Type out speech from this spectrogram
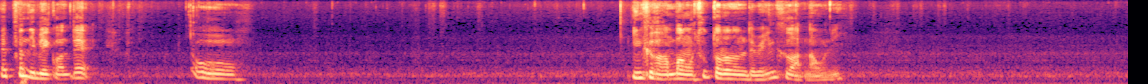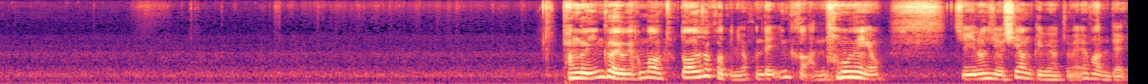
F님일 건데 오 잉크가 한 방울 툭 떨어졌는데 왜 잉크가 안 나오니? 방금 잉크가 여기 한 방울 툭 떨어졌거든요. 근데 잉크가 안 나오네요. 지금 이런 식으로 시간 끄면 좀 에반데.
